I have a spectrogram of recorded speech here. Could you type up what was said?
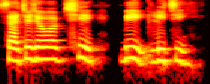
સાચો જવાબ છે બી લીચી.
